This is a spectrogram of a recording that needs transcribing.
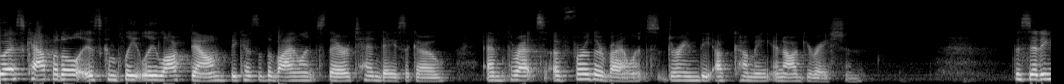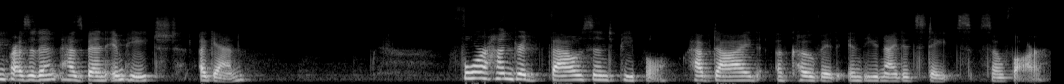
U.S. Capitol is completely locked down because of the violence there 10 days ago and threats of further violence during the upcoming inauguration. The sitting president has been impeached again. 400,000 people have died of COVID in the United States so far.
